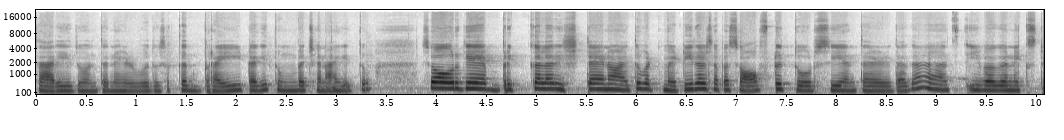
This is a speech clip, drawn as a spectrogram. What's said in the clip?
ಸ್ಯಾರಿ ಇದು ಅಂತಲೇ ಹೇಳ್ಬೋದು. ಸಖತ್ ಬ್ರೈಟಾಗಿ ತುಂಬ ಚೆನ್ನಾಗಿತ್ತು. ಸೊ ಅವ್ರಿಗೆ ಬ್ರಿಕ್ ಕಲರ್ ಇಷ್ಟ ಏನೋ ಆಯಿತು ಬಟ್ ಮೆಟೀರಿಯಲ್ ಸ್ವಲ್ಪ ಸಾಫ್ಟ್ ತೋರಿಸಿ ಅಂತ ಹೇಳಿದಾಗ, ಇವಾಗ ನೆಕ್ಸ್ಟ್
